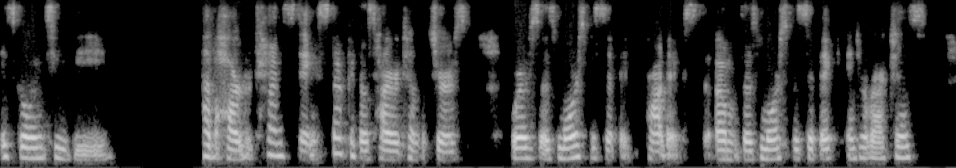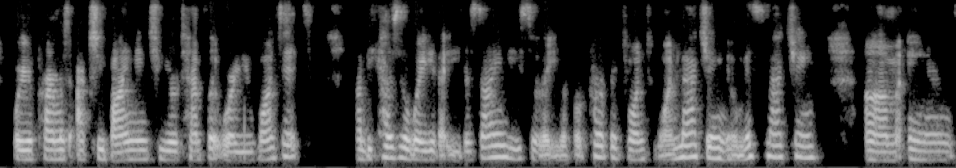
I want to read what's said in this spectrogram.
is going to be have a harder time staying stuck at those higher temperatures, whereas those more specific products, um, those more specific interactions where your primer is actually binding to your template where you want it, um, because of the way that you design these so that you have a perfect one-to-one -one matching, no mismatching, um, and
